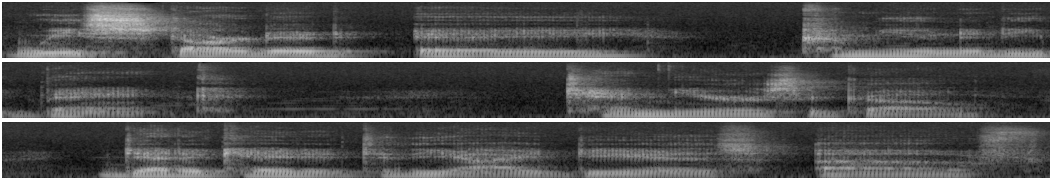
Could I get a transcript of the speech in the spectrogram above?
We started a community bank 10 years ago dedicated to the ideas of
